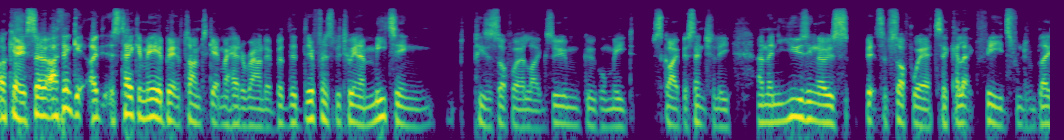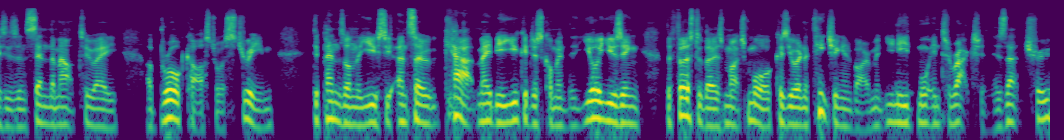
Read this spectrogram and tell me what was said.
Okay, so I think it, it's taken me a bit of time to get my head around it, but the difference between a meeting piece of software like Zoom, Google Meet, Skype essentially, and then using those bits of software to collect feeds from different places and send them out to a, a broadcast or a stream depends on the use. And so Kat, maybe you could just comment that you're using the first of those much more because you're in a teaching environment, you need more interaction. Is that true?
